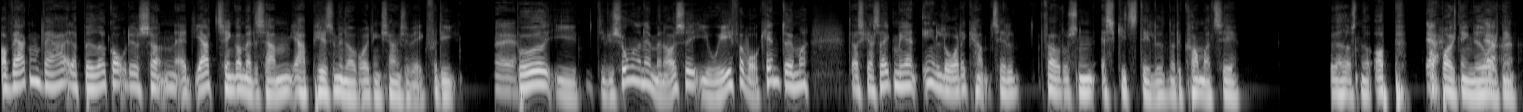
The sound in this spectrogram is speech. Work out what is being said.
Og hverken værre eller bedre går det jo sådan, at jeg tænker med det samme, jeg har pisset min oprykningschance væk, fordi ja, ja. både i divisionerne, men også i UEFA, hvor kendt dømmer, der skal altså ikke mere end en lortekamp til, før du sådan er skidt stillet, når det kommer til hvad hedder sådan noget, op, ja. oprykning, nedrykning. Ja, ja.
